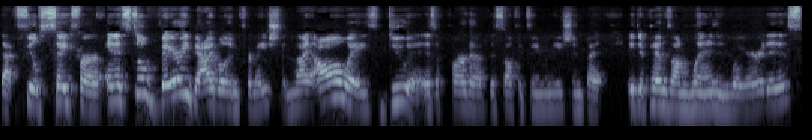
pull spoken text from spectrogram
that feels safer and it's still very valuable information. And i always do it as a part of the self-examination but it depends on when and where it is.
